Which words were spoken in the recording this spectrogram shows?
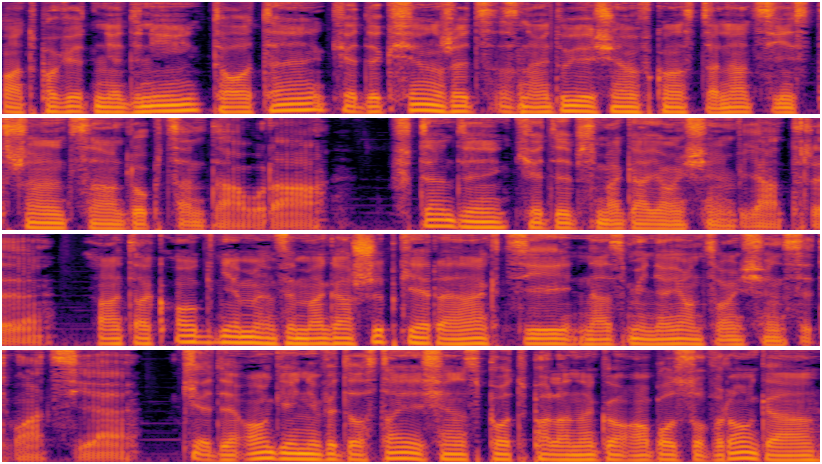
Odpowiednie dni to te, kiedy księżyc znajduje się w konstelacji Strzelca lub Centaura wtedy, kiedy wzmagają się wiatry. Atak ogniem wymaga szybkiej reakcji na zmieniającą się sytuację. Kiedy ogień wydostaje się z podpalonego obozu wroga,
